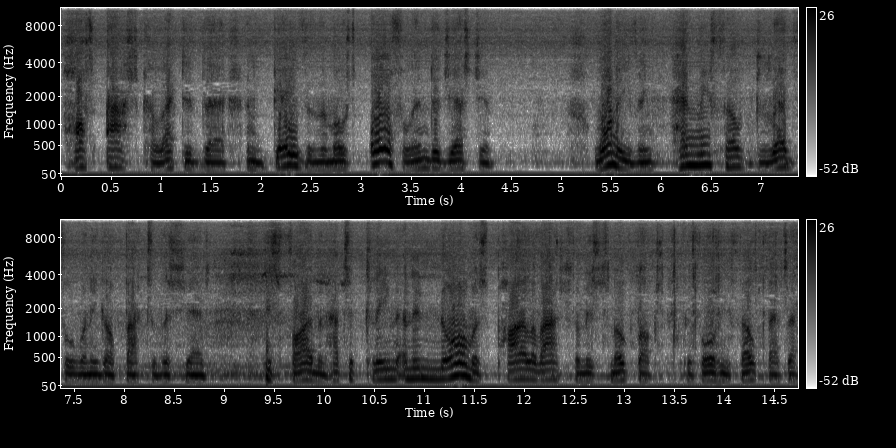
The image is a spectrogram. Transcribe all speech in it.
Hot ash collected there and gave them the most awful indigestion. One evening, Henry felt dreadful when he got back to the shed. His fireman had to clean an enormous pile of ash from his smoke box before he felt better.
